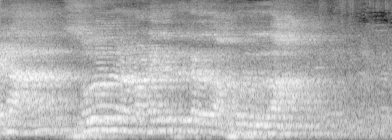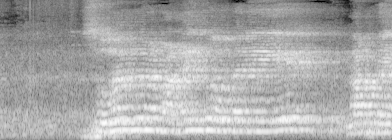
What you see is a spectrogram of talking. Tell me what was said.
ஏன்னா சுதந்திரம் அடைந்திருக்கிறது அப்பொழுதுதான் சுதந்திரம் அடைந்த உடனேயே நம்முடைய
